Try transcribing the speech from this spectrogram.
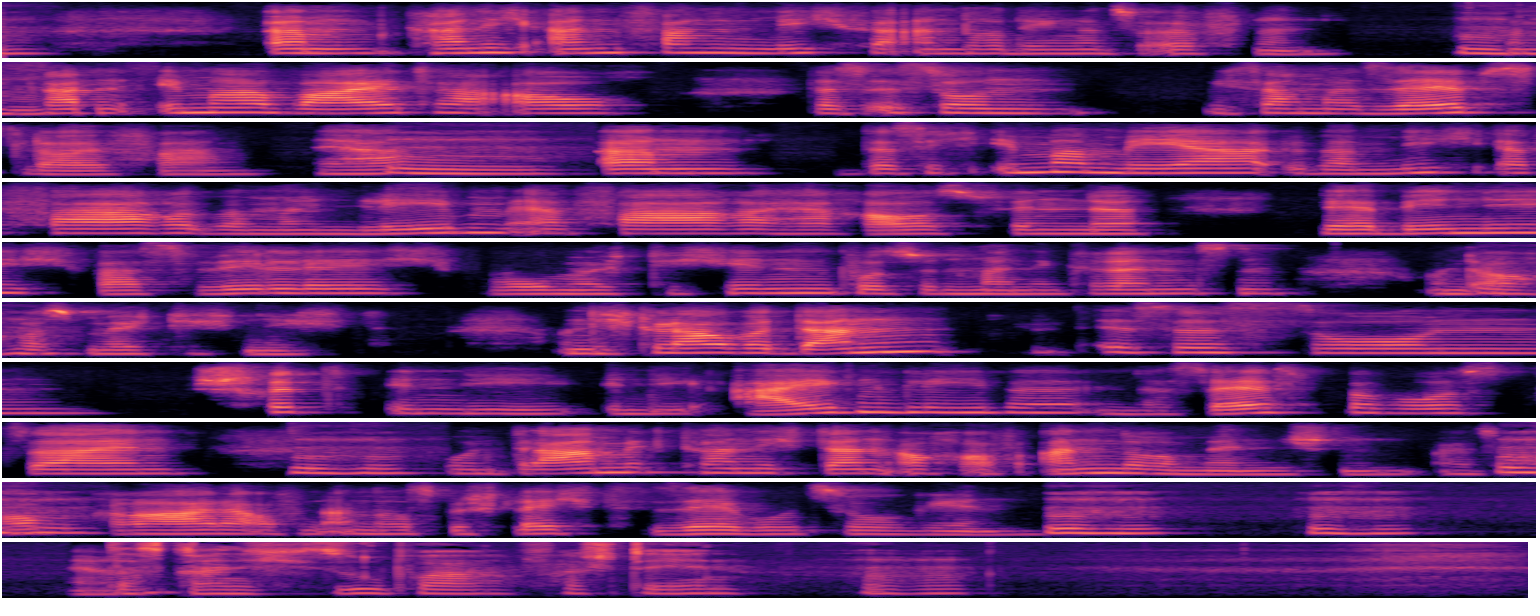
ähm, kann ich anfangen, mich für andere Dinge zu öffnen. Und kann immer weiter auch, das ist so ein ich sag mal, Selbstläufer, ja, mhm. ähm, dass ich immer mehr über mich erfahre, über mein Leben erfahre, herausfinde, wer bin ich, was will ich, wo möchte ich hin, wo sind meine Grenzen und auch mhm. was möchte ich nicht. Und ich glaube, dann ist es so ein Schritt in die, in die Eigenliebe, in das Selbstbewusstsein. Mhm. Und damit kann ich dann auch auf andere Menschen, also auch mhm. gerade auf ein anderes Geschlecht, sehr gut zugehen. Mhm. Mhm. Ja. Das kann ich super verstehen. Mhm.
